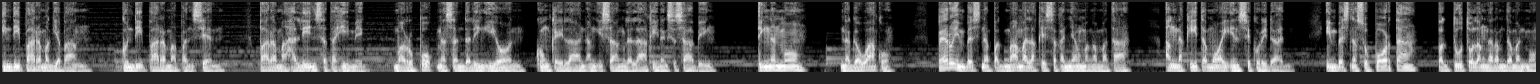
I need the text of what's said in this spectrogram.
hindi para magyabang, kundi para mapansin, para mahalin sa tahimik, marupok na sandaling iyon kung kailan ang isang lalaki nagsasabing, Tingnan mo, nagawa ko. Pero imbes na pagmamalaki sa kanyang mga mata, ang nakita mo ay insekuridad. Imbes na suporta, pagtuto lang naramdaman mo.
